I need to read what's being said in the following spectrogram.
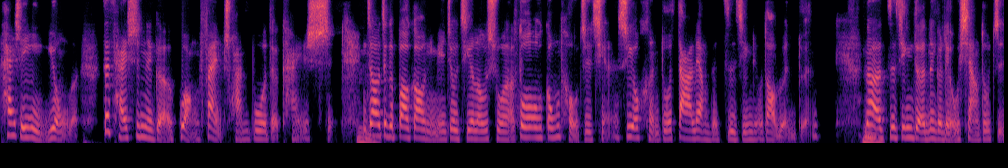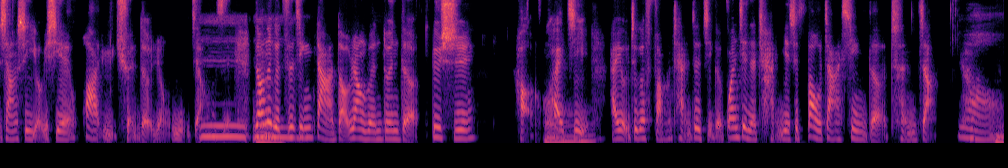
开始引用了，这才是那个广泛传播的开始。嗯、你知道这个报告里面就揭露说了，脱欧公投之前是有很多大量的资金流到伦敦，嗯、那资金的那个流向都指向是有一些话语权的人物这样子。你知道那个资金大到让伦敦的律师、好会计、哦、还有这个房产这几个关键的产业是爆炸性的成长。哦，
